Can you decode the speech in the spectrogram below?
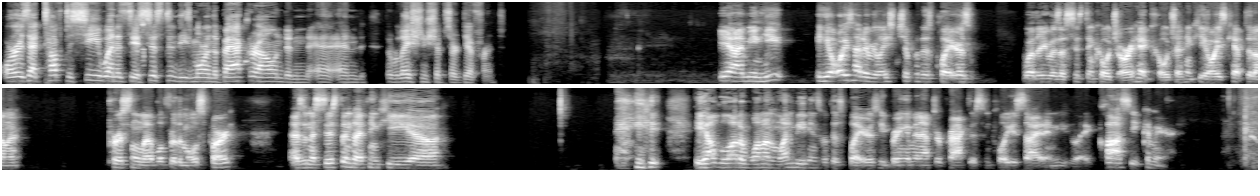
or is that tough to see when it's the assistant? He's more in the background, and and the relationships are different. Yeah, I mean he he always had a relationship with his players, whether he was assistant coach or head coach. I think he always kept it on a personal level for the most part. As an assistant, I think he uh, he, he held a lot of one-on-one meetings with his players. He'd bring them in after practice and pull you aside, and he'd like, "Classy, come here."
